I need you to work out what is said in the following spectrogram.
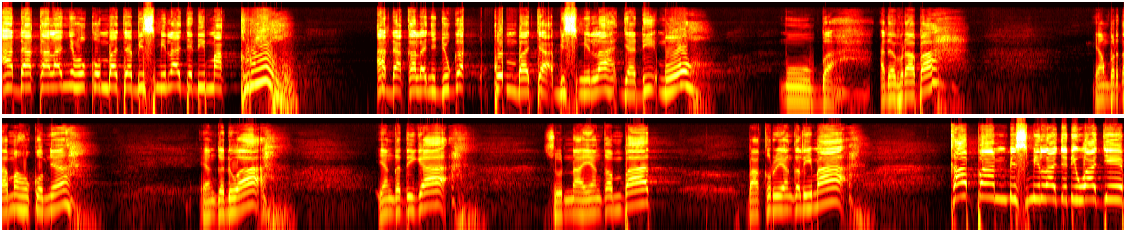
Ada kalanya hukum baca bismillah jadi makruh. Ada kalanya juga hukum baca bismillah jadi muh mubah. Ada berapa? Yang pertama hukumnya yang kedua yang ketiga sunnah yang keempat makruh yang kelima. Kapan bismillah jadi wajib?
